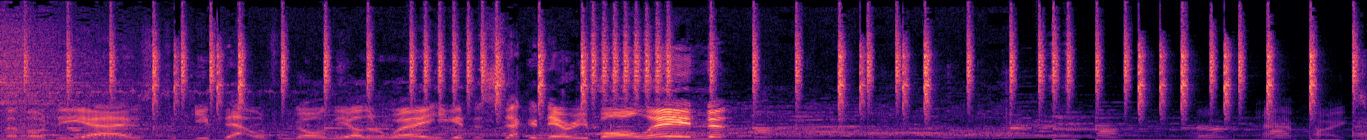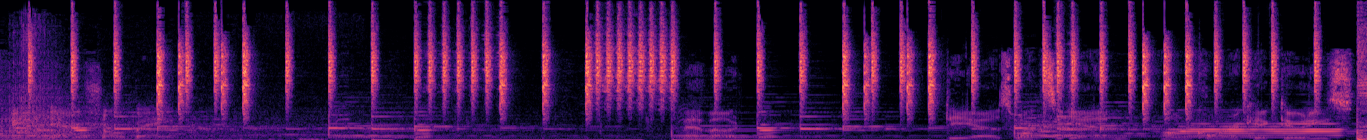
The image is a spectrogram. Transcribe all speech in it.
Memo Diaz to keep that one from going the other way. He gets a secondary ball in. Diaz once again on corner kick duties.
